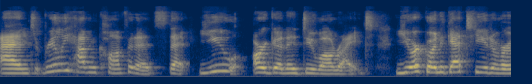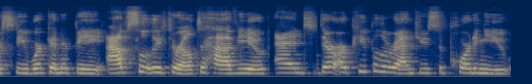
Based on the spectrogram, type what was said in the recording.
and really having confidence that you are going to do all right. You're going to get to university. We're going to be absolutely thrilled to have you. And there are people around you supporting you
